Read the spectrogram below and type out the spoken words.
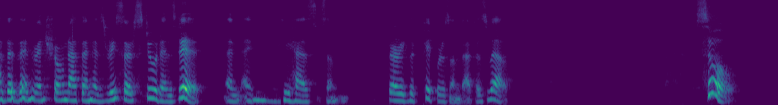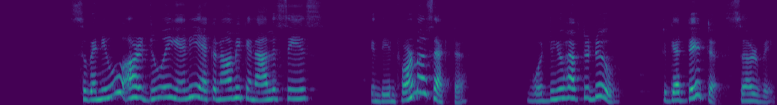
other than when Somnath and his research students did and, and he has some very good papers on that as well so so when you are doing any economic analysis in the informal sector, what do you have to do to get data? Survey.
